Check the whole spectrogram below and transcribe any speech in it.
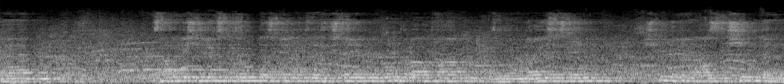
Ähm, das hat ein bisschen damit zu tun, dass wir unser System umgebaut haben, also ein neues System, Spiele aus verschiedenen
